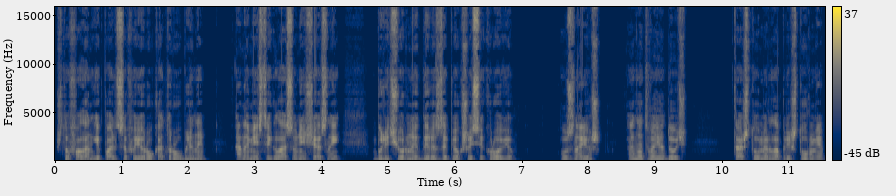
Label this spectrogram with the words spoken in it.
что фаланги пальцев ее рук отрублены, а на месте глаз у несчастной были черные дыры с запекшейся кровью. «Узнаешь? Она твоя дочь. Та, что умерла при штурме.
